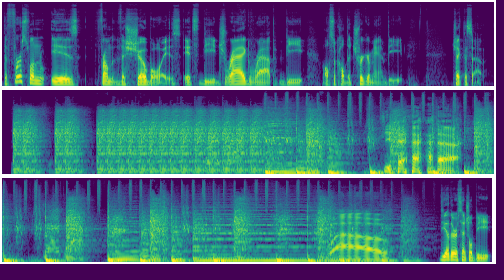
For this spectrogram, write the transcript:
the first one is from the Showboys. It's the drag rap beat, also called the Triggerman beat. Check this out. Yeah. Wow. The other essential beat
